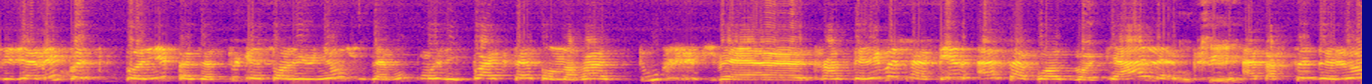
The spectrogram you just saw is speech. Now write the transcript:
Si jamais pas disponible, parce que ça se peut qu'elle soit en réunion, je vous avoue que moi, j'ai pas accès à son horaire du tout. Je vais euh, transférer votre appel à sa boîte vocale. Okay. Puis, à partir de là,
